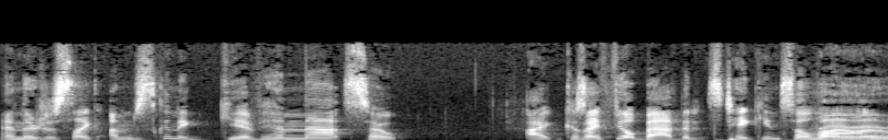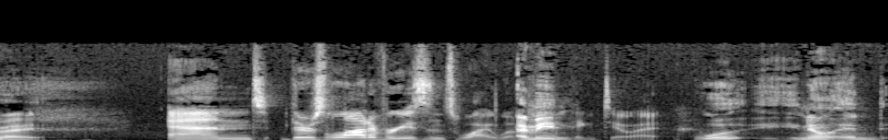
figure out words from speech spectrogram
And they're just like, "I'm just going to give him that." So, I because I feel bad that it's taking so long. Right, right, right. And there's a lot of reasons why women, I, I mean, think, do it. Well, you know, and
